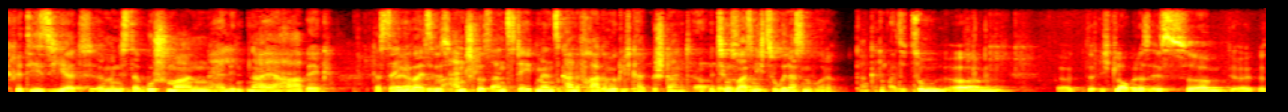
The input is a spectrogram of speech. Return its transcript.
kritisiert. Äh, Minister Buschmann, Herr Lindner, Herr Habeck, dass da Ja, jeweils also im Anschluss an Statements keine Fragemöglichkeit bestand, beziehungsweise nicht zugelassen wurde. Danke. Also zum, ähm, äh, ich glaube, das ist ähm, äh,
